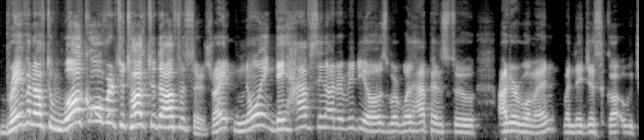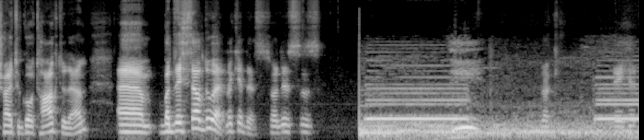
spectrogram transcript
brave enough to walk over to talk to the officers, right? Knowing they have seen other videos where what happens to other women when they just go we try to go talk to them. Um, but they still do it. Look at this. So this is look, they hit.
